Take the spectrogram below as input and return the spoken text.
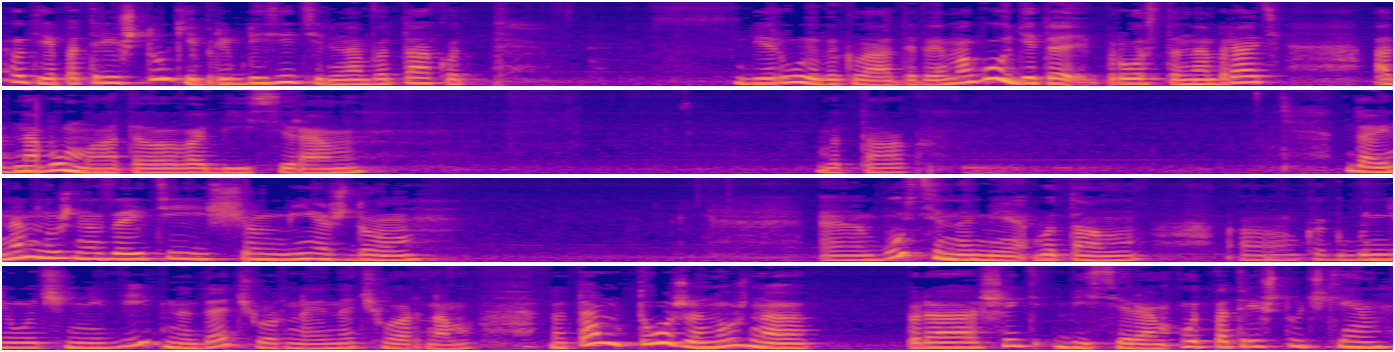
Вот я по три штуки приблизительно вот так вот беру и выкладываю. Могу где-то просто набрать одного матового бисера. Вот так. Да, и нам нужно зайти еще между э, бусинами, вот там э, как бы не очень видно, да, черное на черном, но там тоже нужно прошить бисером. Вот по три штучки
